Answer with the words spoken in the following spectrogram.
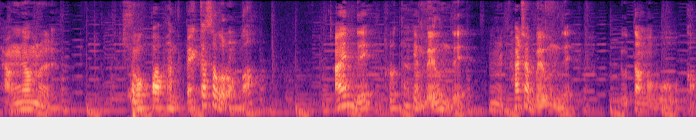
양념을 주먹밥한테 뺏겨서 그런가? 아닌데 그렇다기엔 매운데 음, 살짝 매운데 이것도 한번 먹어볼까?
